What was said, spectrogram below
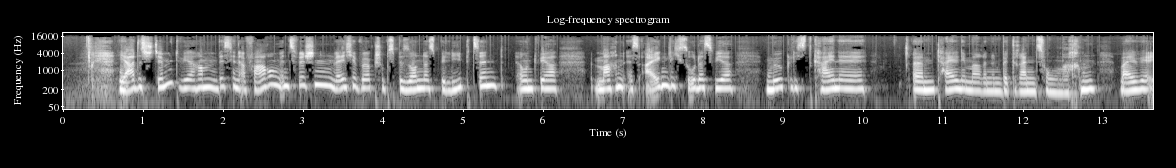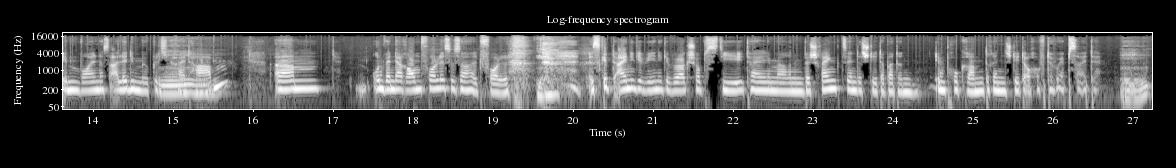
Ja, das stimmt. Wir haben ein bisschen Erfahrung inzwischen, welche Workshops besonders beliebt sind. Und wir machen es eigentlich so, dass wir möglichst keine ähm, Teilnehmerinnenbegrenzung machen, weil wir eben wollen, dass alle die Möglichkeit haben. Ähm, und wenn der Raum voll ist, ist er halt voll. es gibt einige wenige Workshops, die Teilnehmerinnen beschränkt sind. Das steht aber dann im Programm drin, steht auch auf der Webseite. Mhm.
